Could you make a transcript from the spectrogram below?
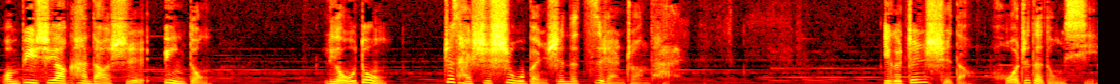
我们必须要看到是运动、流动，这才是事物本身的自然状态。一个真实的活着的东西，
